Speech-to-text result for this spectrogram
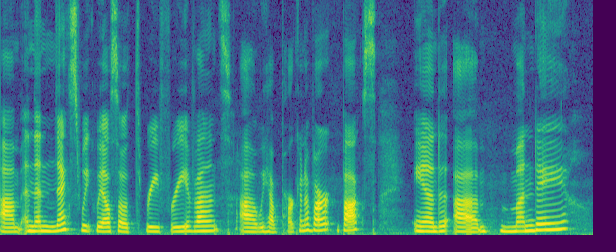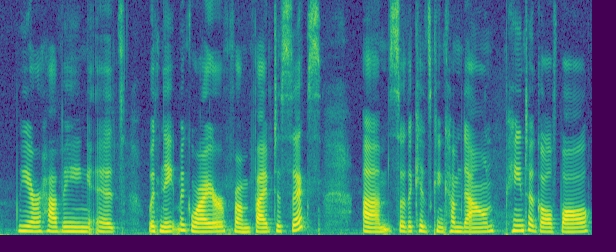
Um, and then next week, we also have three free events. Uh, we have Park in a Bar- Box. And um, Monday, we are having it with Nate McGuire from 5 to 6. Um, so the kids can come down, paint a golf ball,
